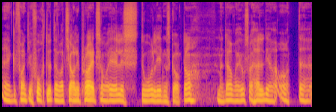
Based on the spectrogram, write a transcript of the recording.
jeg fant jo fort ut det var Charlie Pride, som var Elis store lidenskap, da Men der var jeg jo så heldig at eh,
